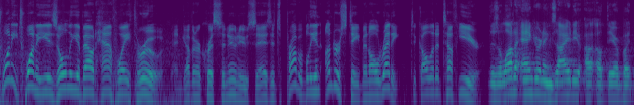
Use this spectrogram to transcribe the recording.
2020 is only about halfway through, and Governor Chris Sununu says it's probably an understatement already to call it a tough year. There's a lot of anger and anxiety uh, out there, but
